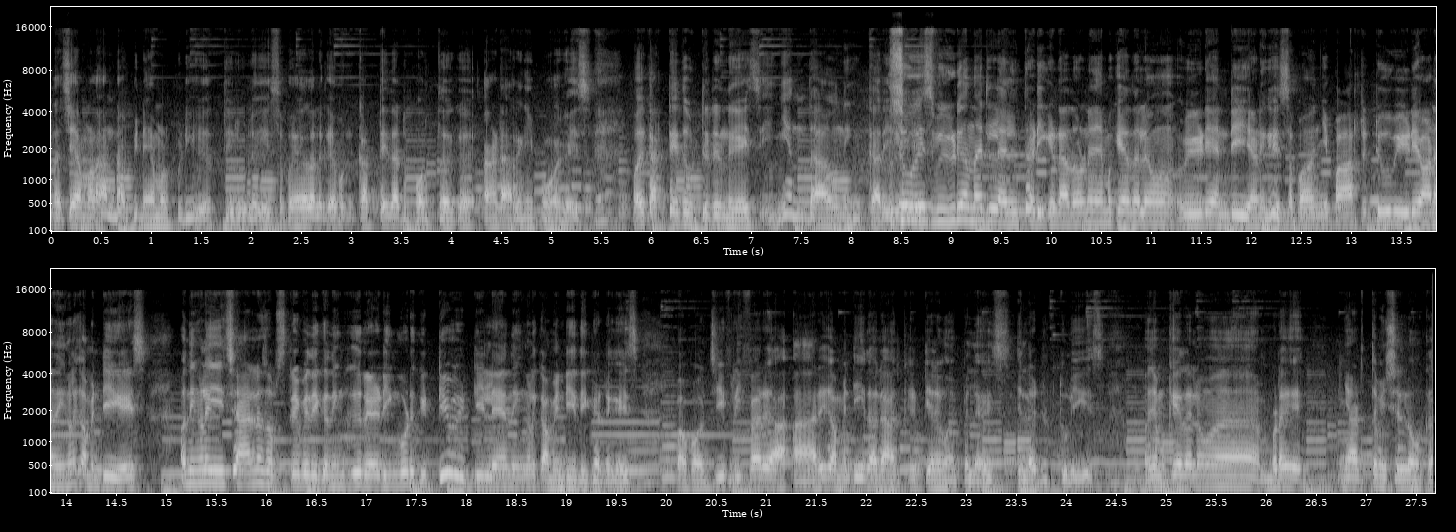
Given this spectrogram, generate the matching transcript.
എന്ന് നമ്മൾ കണ്ടാൽ പിന്നെ നമ്മൾ പിടി തരൂല ഗൈസ് അപ്പോൾ ഏതായാലും നമുക്ക് കട്ട് ചെയ്തിട്ട് പുറത്തേക്ക് അങ്ങോട്ട് ഇറങ്ങി പോവാം ഗൈസ് അപ്പോൾ അത് കട്ട് ചെയ്ത് വിട്ടിട്ടുണ്ട് ഗൈസ് ഇനി എന്താവും നിങ്ങൾക്കറിയില്ല സോ ഗൈസ് വീഡിയോ നന്നായിട്ട് ലെങ്ത് അടിക്കേണ്ട. അതുകൊണ്ട് നമുക്ക് ഏതായാലും വീഡിയോ എൻഡ് ചെയ്യാണ് ഗൈസ് അപ്പോൾ ഇനി പാർട്ട് ടു വീഡിയോ ആണ്. നിങ്ങൾ കമന്റ് ചെയ്യുക ഗൈസ് അപ്പോൾ നിങ്ങൾ ഈ ചാനൽ സബ്സ്ക്രൈബ് ചെയ്തേക്കുക നിങ്ങൾക്ക് റേഡിങ് കോഡ് കിട്ടിയോ കിട്ടിയില്ലേ നിങ്ങൾ കമന്റ് ചെയ്തേക്കട്ടെ ഗൈസ് അപ്പോൾ പബ്ജി ഫ്രീ ഫയർ ആര് കമന്റ് ചെയ്താലും ആർക്ക് കിട്ടിയാലും കുഴപ്പമില്ല ഗൈസ് എല്ലാവരും ഇട്ടുള്ളൂ ഗൈസ് അപ്പോൾ നമുക്ക് ഏതായാലും ഇവിടെ ഇനി അടുത്ത മിഷനിൽ നോക്കാം.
